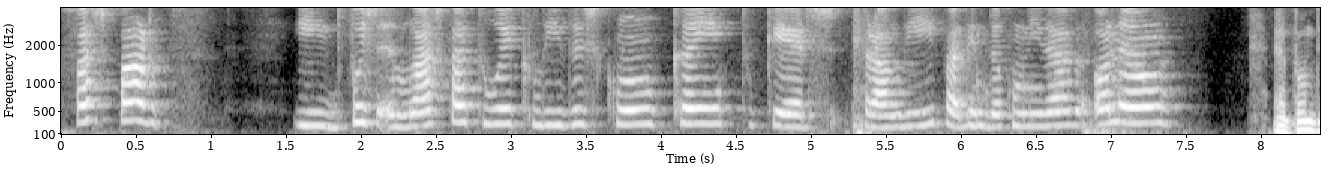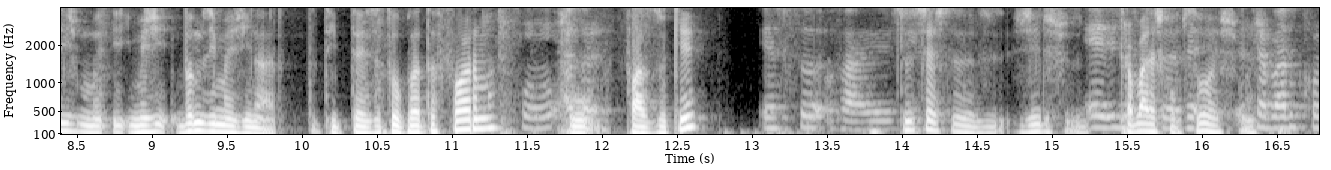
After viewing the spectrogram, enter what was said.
Faz parte. E depois, lá está, tu é que lidas com quem é que tu queres para ali, para dentro da comunidade ou não. Então diz-me, imagi- vamos imaginar, tipo, tens a tua plataforma, Sim, tu agora- faz o quê? Eu sou. Vai, eu Tu disseste, giros, Eu giro trabalhas com Eu, pessoas. eu trabalho com,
